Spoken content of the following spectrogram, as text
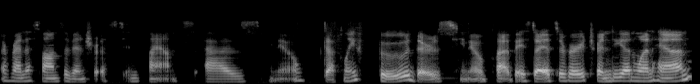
a renaissance of interest in plants as you know definitely food. There's you know plant-based diets are very trendy on one hand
